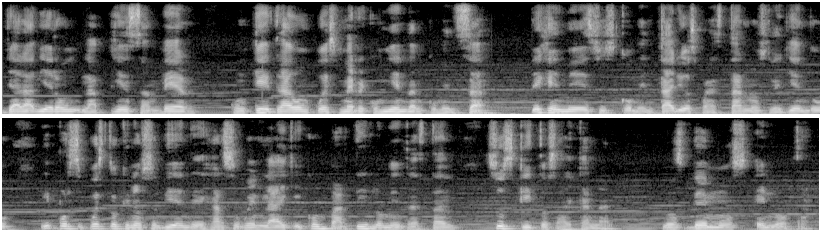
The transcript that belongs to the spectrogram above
¿Ya la vieron? ¿La piensan ver? ¿Con qué Dragon Quest me recomiendan comenzar? Déjenme sus comentarios para estarnos leyendo y por supuesto que no se olviden de dejar su buen like y compartirlo mientras están suscritos al canal. Nos vemos en otra.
